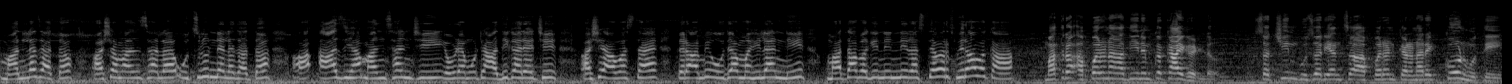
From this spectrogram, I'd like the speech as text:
मानलं जातं अशा माणसाला उचलून नेलं जातं. आज ह्या माणसांची एवढ्या मोठ्या अधिकाऱ्याची अशी अवस्था आहे. तर आम्ही उद्या महिलांनी माता भगिनींनी रस्त्यावर फिरावं का? मात्र अपहरणाआधी नेमकं काय घडलं? सचिन गुजर यांचं अपहरण करणारे कोण होते?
